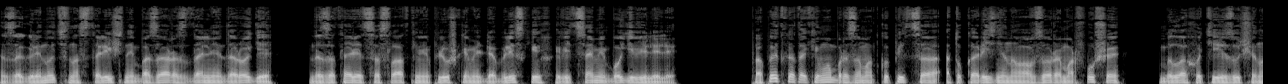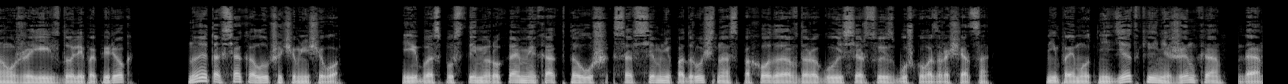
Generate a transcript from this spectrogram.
заглянуть на столичный базар с дальней дороги, да затариться сладкими плюшками для близких, ведь сами боги велели. Попытка таким образом откупиться от укоризненного взора Марфуши была хоть и изучена уже ей вдоль и поперек, но это всяко лучше, чем ничего. Ибо с пустыми руками как-то уж совсем неподручно с похода в дорогую сердцу избушку возвращаться. Не поймут ни детки, ни жинка, да.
